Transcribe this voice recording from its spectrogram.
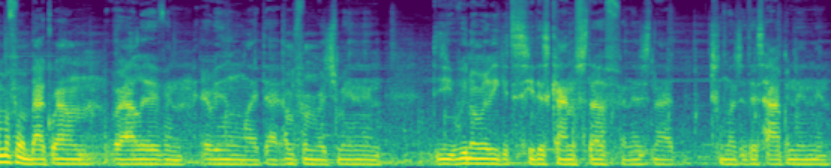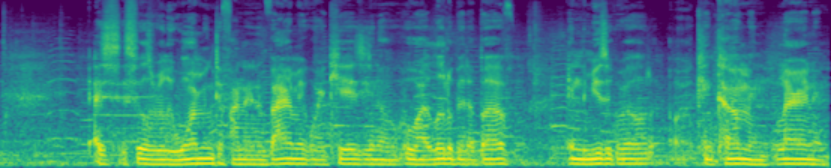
Coming from a background where I live and everything like that, I'm from Richmond, and the, we don't really get to see this kind of stuff, and there's not too much of this happening. And it feels really warming to find an environment where kids, you know, who are a little bit above in the music world uh, can come and learn and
